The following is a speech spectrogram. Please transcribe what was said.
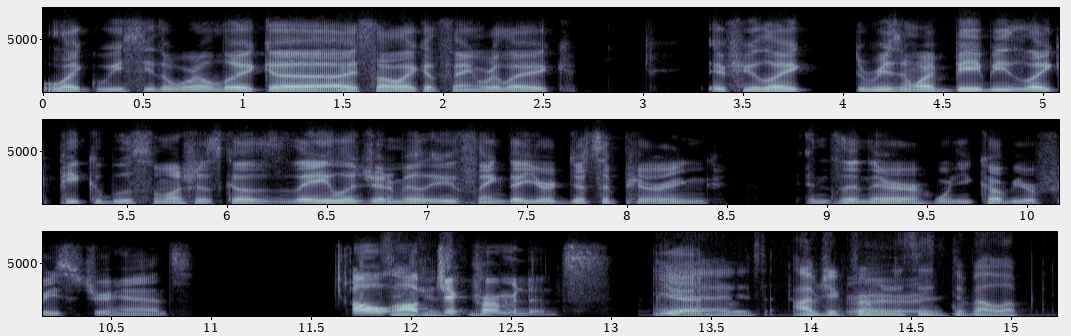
like we see the world. Like uh, I saw like a thing where like if you like the reason why babies like peekaboo so much is because they legitimately think that you're disappearing into thin air when you cover your face with your hands. Oh, It's object permanence. Yeah. it is object Right, permanence right. is developed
